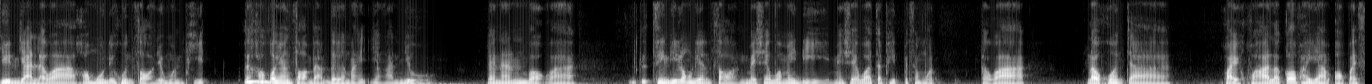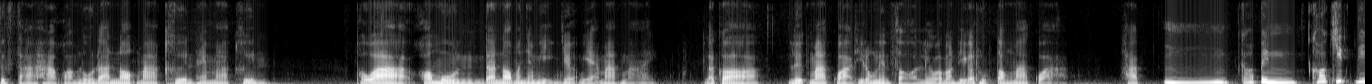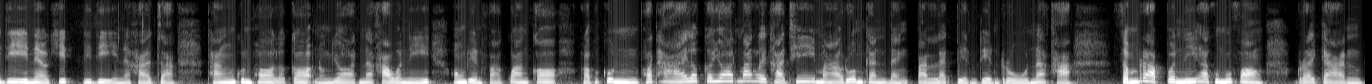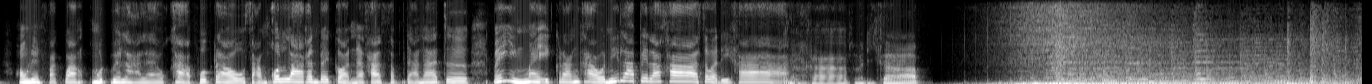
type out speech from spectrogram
ยืนยันแล้วว่าข้อมูลที่คุณสอนอยู่มันผิด แต่เขาก็ยังสอนแบบเดิมมาอย่างนั้นอยู่ ดังนั้นบอกว่าสิ่งที่โรงเรียนสอนไม่ใช่ว่าไม่ดี ไม่ใช่ว่าจะผิดไปสมดแต่ว่าเราควรจะไขว่คว้าแล้วก็พยายามออกไปศึกษาหาความรู้ด้านนอกมากขึ้นให้มากขึ้น เพราะว่าข้อมูลด้านนอกมันยังมีอีกเยอะแยะมากมาย แล้วก็ลึกมากกว่าที่โรงเรียนสอน หรือว่าบางทีก็ถูกต้องมากกว่า อืมก็เป็นข้อคิดดีๆ แนวคิดดีๆนะคะ จากทั้งคุณพ่อแล้วก็น้องยอดนะคะ วันนี้ห้องเรียนฟ้ากว้างก็ขอบพระคุณพ่อท้ายแล้วก็ยอดมากเลยค่ะ ที่มาร่วมกันแบ่งปันแลกเปลี่ยนเรียนรู้นะคะสำหรับวันนี้ค่ะ คุณผู้ฟังรายการห้องเรียนฟ้ากว้างหมดเวลาแล้วค่ะ พวกเราสามคนลากันไปก่อนนะคะ สัปดาห์หน้าเจอแม่หญิงใหม่อีกครั้งค่ะ วันนี้ลาไปแล้วค่ะ สวัสดีค่ะ สวัสดีครับ สวัสดีครับ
